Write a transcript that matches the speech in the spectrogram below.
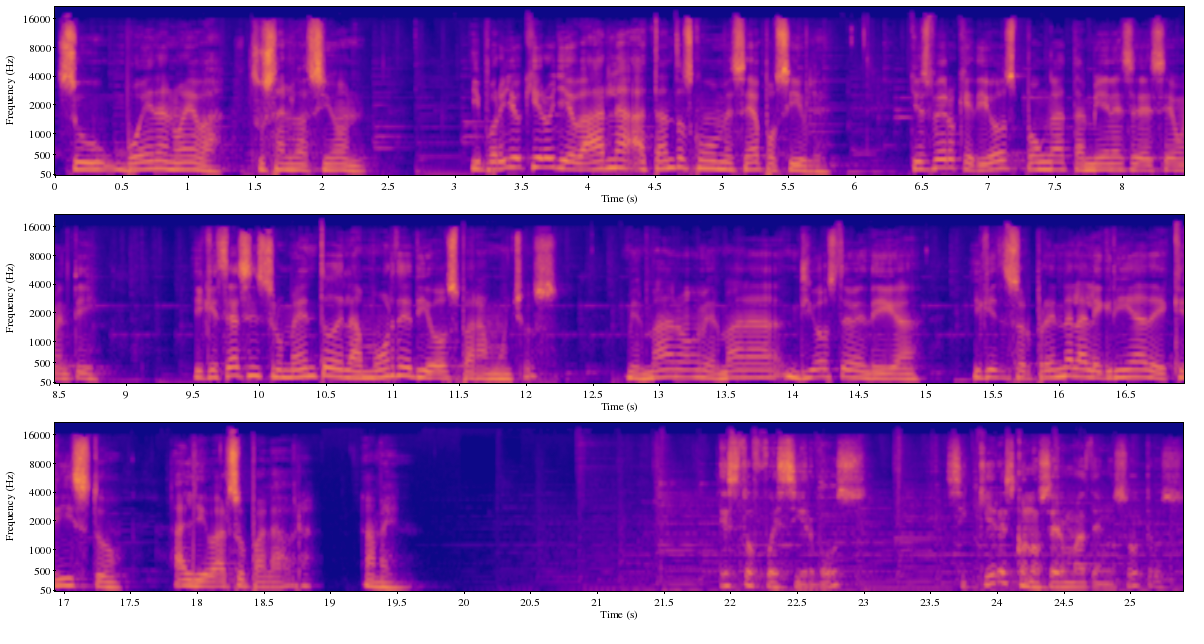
su buena nueva, su salvación. Y por ello quiero llevarla a tantos como me sea posible. Yo espero que Dios ponga también ese deseo en ti y que seas instrumento del amor de Dios para muchos. Mi hermano, mi hermana, Dios te bendiga y que te sorprenda la alegría de Cristo al llevar su palabra. Amén. Esto fue Siervos. Si quieres conocer más de nosotros,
